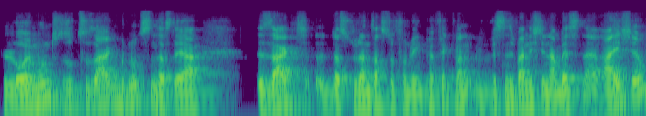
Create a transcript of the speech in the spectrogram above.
Leumund sozusagen benutzen, dass der sagt, dass du dann sagst du von wegen perfekt, wann wissen Sie, wann ich den am besten erreiche?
